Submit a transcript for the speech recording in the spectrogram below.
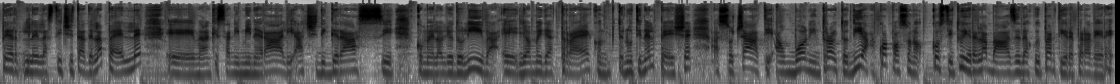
per l'elasticità della pelle, ma anche sani minerali, acidi grassi come l'olio d'oliva e gli omega 3 contenuti nel pesce associati a un buon introito di acqua possono costituire la base da cui partire per avere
